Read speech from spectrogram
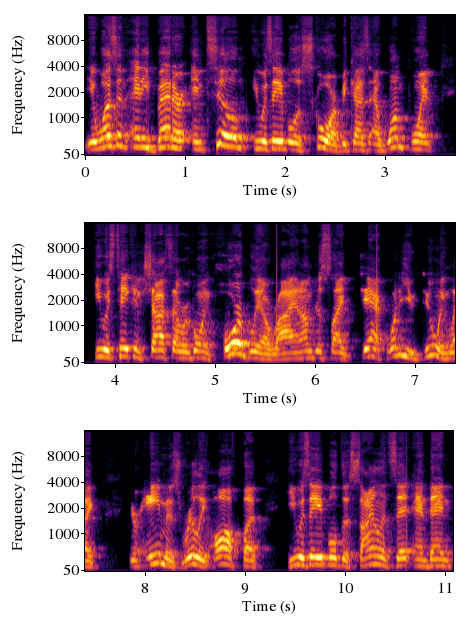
it wasn't any better until he was able to score because at one point he was taking shots that were going horribly awry. And I'm just like, Jack, what are you doing? Like your aim is really off, but he was able to silence it. And then,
